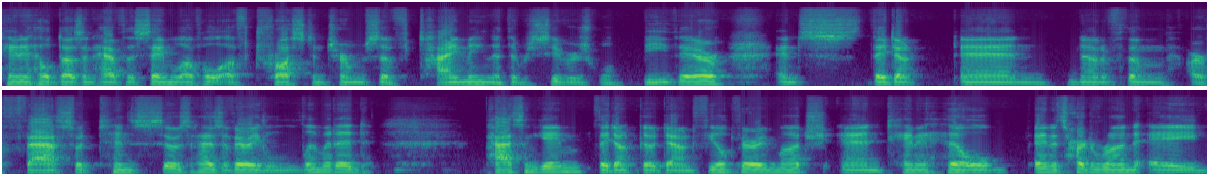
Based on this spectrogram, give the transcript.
Tannehill doesn't have the same level of trust in terms of timing that the receivers will be there, and they don't. And none of them are fast, so it tends so it has a very limited passing game. They don't go downfield very much, and Tannehill, and it's hard to run a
